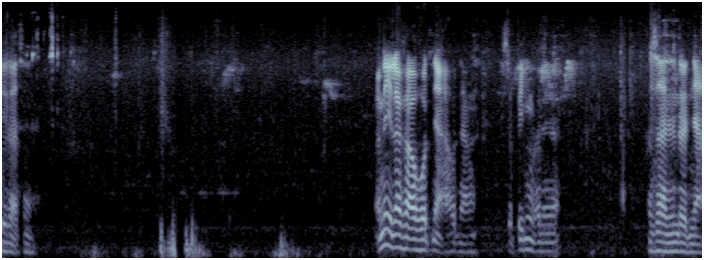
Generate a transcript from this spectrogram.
ีแหละใช่อันนี้แล้วเขาหดหญ้าหดหยังสปริงไปเลยนะอาใส่ในเดินหญ้า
